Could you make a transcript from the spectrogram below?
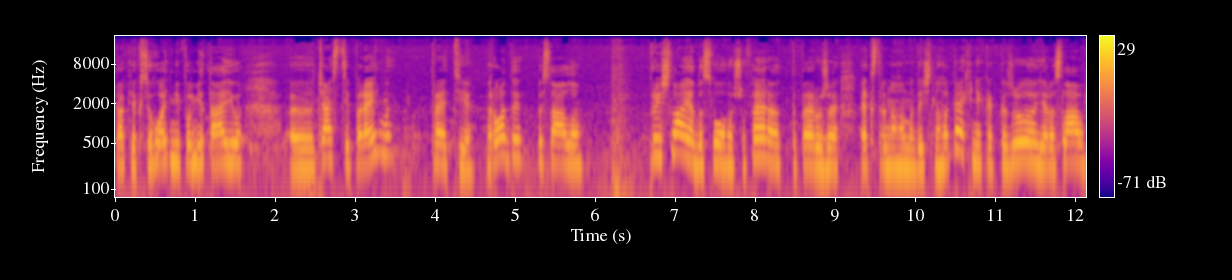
так як сьогодні пам'ятаю, е, часті перейми, треті роди писало. Прийшла я до свого шофера, тепер уже екстреного медичного техніка. Кажу, Ярослав,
